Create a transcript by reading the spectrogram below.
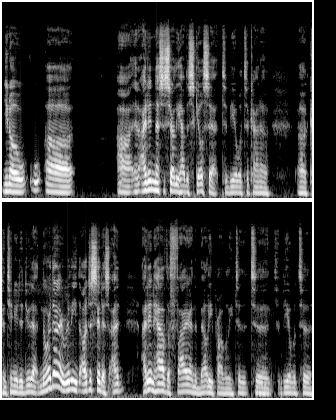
you know uh, uh, and i didn't necessarily have the skill set to be able to kind of uh, continue to do that nor did i really i'll just say this i i didn't have the fire in the belly probably to to to be able to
